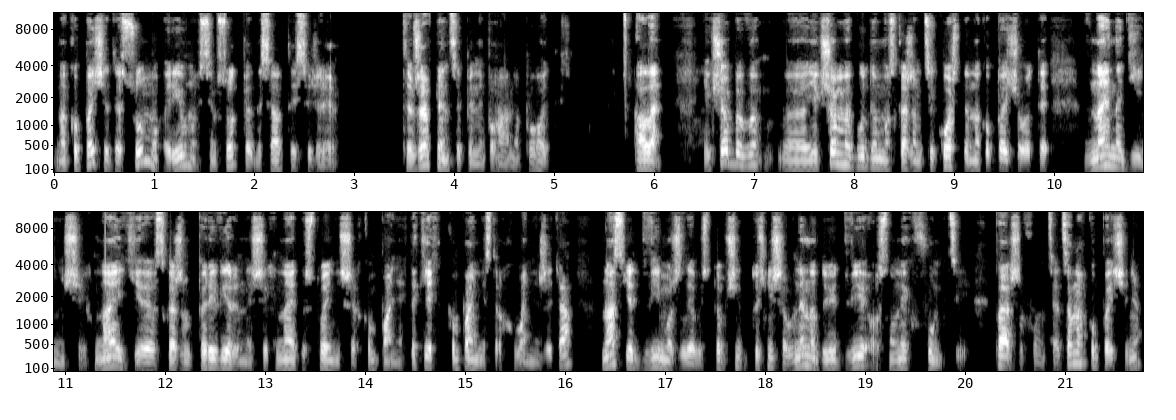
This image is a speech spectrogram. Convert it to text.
накопичити суму рівно 750 тисяч гривень. Це вже в принципі непогано, погодьтесь. Але якщо би ви, е, якщо ми будемо, скажімо, ці кошти накопичувати в найнадійніших, най, е, скажімо, перевіреніших, найдостойніших компаніях, таких як компанії страхування життя, у нас є дві можливості, точніше, вони надають дві основних функції. Перша функція це накопичення,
